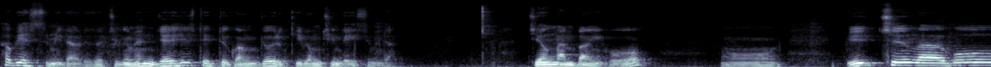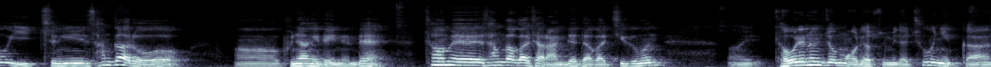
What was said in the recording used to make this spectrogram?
협의했습니다. 그래서 지금 현재 힐스테이트 광교 이렇게 명칭되어 있습니다. 지역 난방이고 어, 1층하고 2층이 상가로 어, 분양이 돼 있는데 처음에 상가가 잘 안 되다가 지금은 어, 겨울에는 좀 어렵습니다. 추우니까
